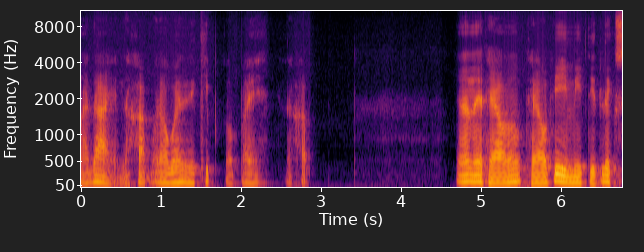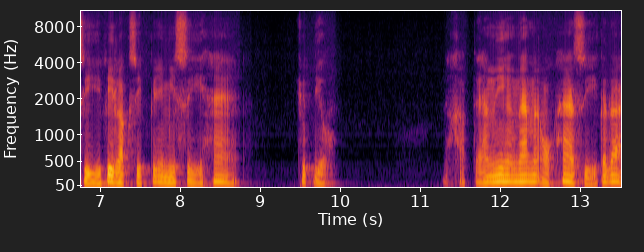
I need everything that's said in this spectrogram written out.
มาได้นะครับ เราไว้ในคลิปต่อไปนะครับ นั้นในแถวแถวที่มีติดเลขสี่ที่หลักสิบก็จะมีสี่ห้าชุดเดียวนะครับแต่ทั้งนี้ทั้งนั้นมันออกห้าสีก็ได้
